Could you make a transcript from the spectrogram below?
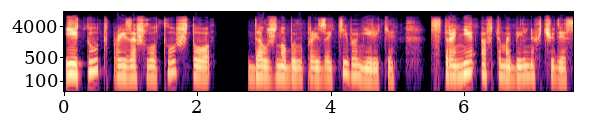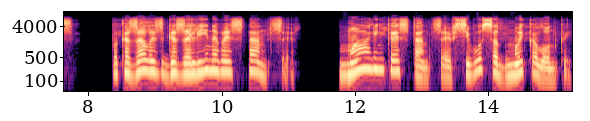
И тут произошло то, что должно было произойти в Америке, стране автомобильных чудес. показалась газолиновая станция. Маленькая станция, всего с одной колонкой.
